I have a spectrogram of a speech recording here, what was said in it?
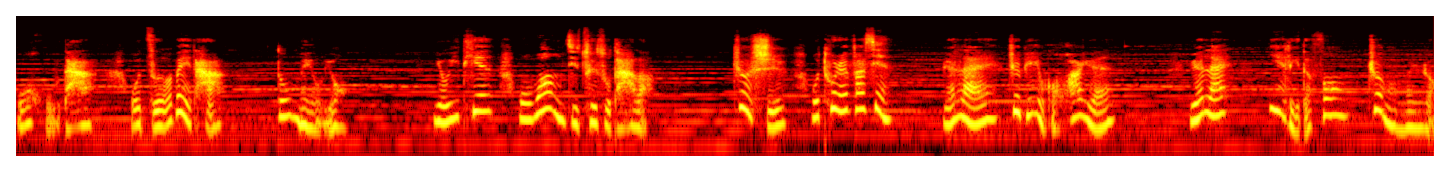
我唬它，我责备它，都没有用。有一天，我忘记催促它了。这时，我突然发现。原来这边有个花园，原来夜里的风这么温柔。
